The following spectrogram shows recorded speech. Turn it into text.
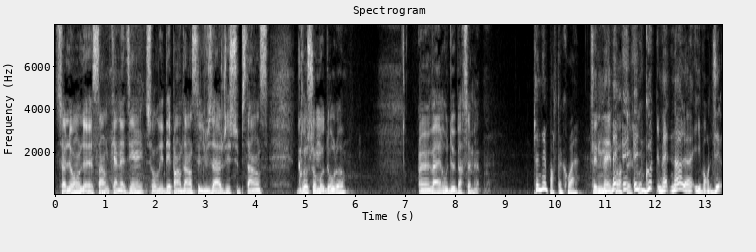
Selon le Centre canadien sur les dépendances et l'usage des substances, grosso modo, là, un verre ou deux par semaine. C'est n'importe quoi. C'est n'importe quoi. une goutte, maintenant, là, ils vont dire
